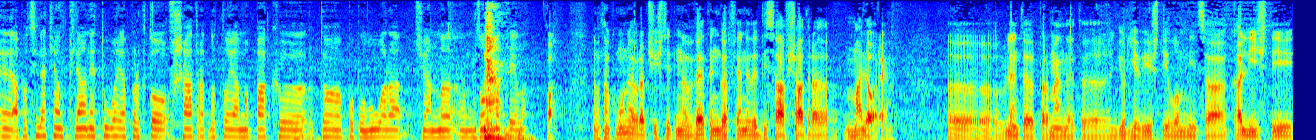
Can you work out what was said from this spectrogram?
apo cilat janë planet tuaja për këto fshatrat, do të thoja më pak të populluara që janë më në zonë më të thella? Po. Domethënë komuna e Vrapçishtit në vetë ngërthen edhe disa fshatra malore, vlen të përmendet Gjurgjevishti, Llomnica, Kalishti,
